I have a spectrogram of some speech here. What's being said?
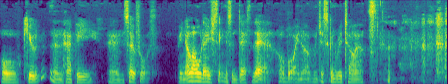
all cute and happy and so forth be no old age, sickness, and death there. Oh boy, no, we're just going to retire.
